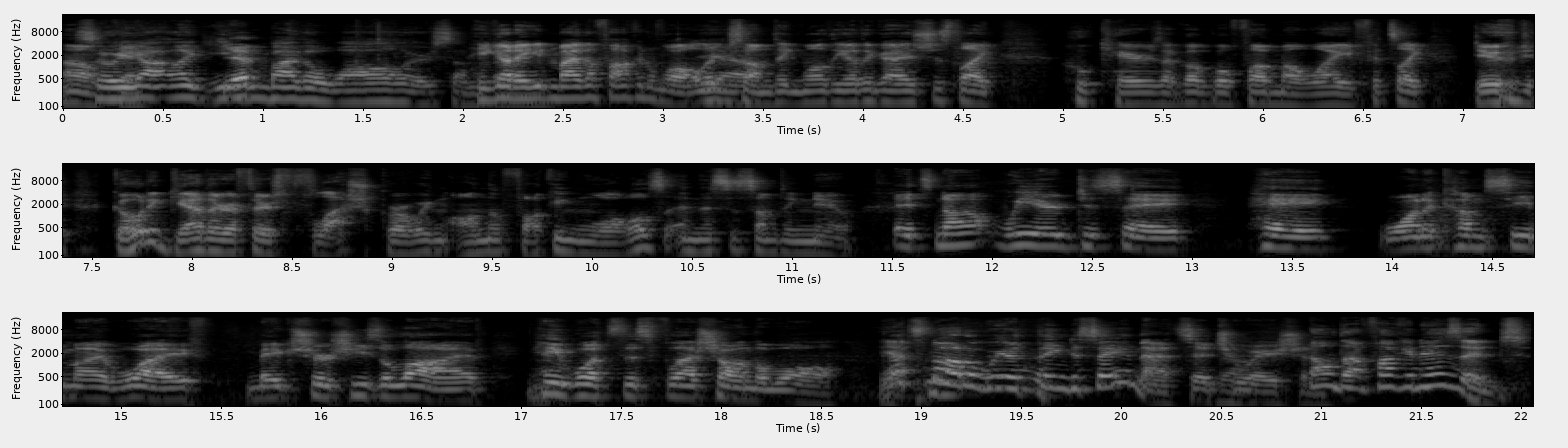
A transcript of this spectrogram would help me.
oh, So he got like eaten Yep. by the wall or something. He got eaten by the fucking wall or Yeah. something. While the other guy's just like, "Who cares? I gotta go find my wife." It's like, dude, go together if there's flesh growing on the fucking walls, and this is something new. It's not weird to say, hey, want to come see my wife, make sure she's alive. Hey, what's this flesh on the wall? Yeah. That's not a weird thing to say in that situation. No, that fucking isn't.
